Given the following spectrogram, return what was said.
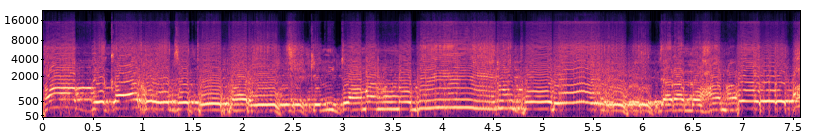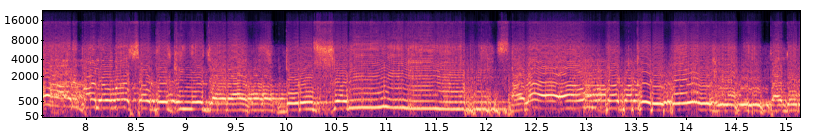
সব বেকার হয়ে যেতে পারে। কিন্তু আমার নবীর উপরে যারা মহাব্বত আর ভালোবাসা দেখিয়ে যারা দরুদ শরীফ সালাম পাঠ করবে তাদের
